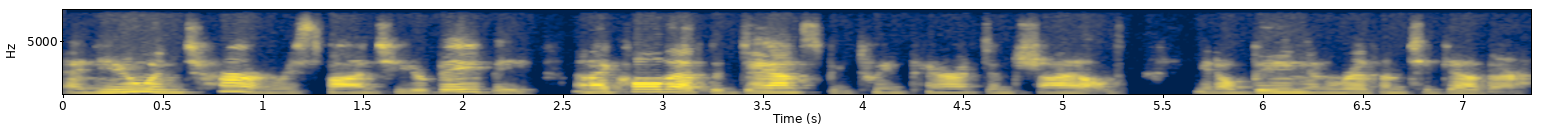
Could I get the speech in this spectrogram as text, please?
and you in turn respond to your baby. And I call that the dance between parent and child, you know, being in rhythm together.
